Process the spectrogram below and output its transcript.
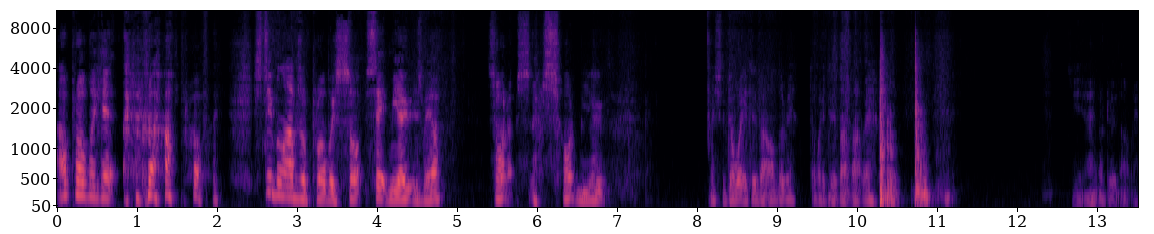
I'll probably get. I'll probably. Steam Streamlabs will probably sort, set me out as well. Sort sort me out. Actually, don't want to do that other way. Don't want to do that that way. Yeah, I think I'll do it that way.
